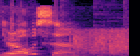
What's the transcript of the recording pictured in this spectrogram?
You're awesome!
